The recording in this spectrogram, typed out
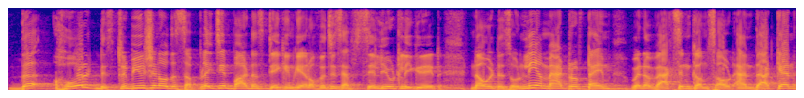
the whole distribution of the supply chain part is taken care of, which is absolutely great. Now it is only a matter of time when a vaccine comes out, and that can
